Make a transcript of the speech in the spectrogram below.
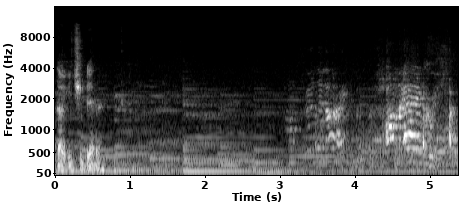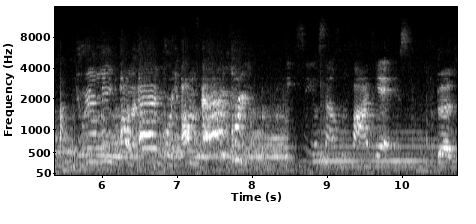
Now eat your dinner. Bed.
